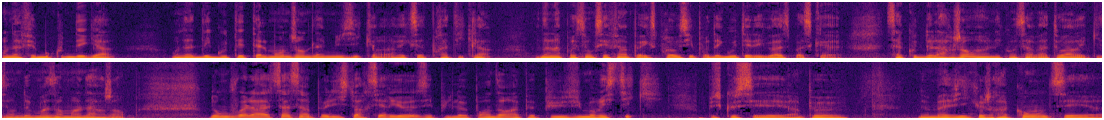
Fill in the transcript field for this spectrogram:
On a fait beaucoup de dégâts. On a dégoûté tellement de gens de la musique euh, avec cette pratique-là. On a l'impression que c'est fait un peu exprès aussi pour dégoûter les gosses parce que ça coûte de l'argent, hein, les conservatoires, et qu'ils ont de moins en moins d'argent. Donc voilà, ça c'est un peu l'histoire sérieuse et puis le pendant un peu plus humoristique, puisque c'est un peu de ma vie que je raconte, c'est euh,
